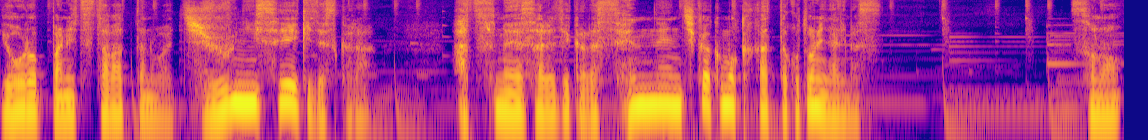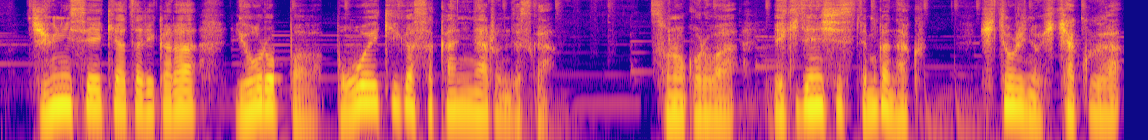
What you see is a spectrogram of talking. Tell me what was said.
ヨーロッパに伝わったのは12世紀ですから、発明されてから1000年近くもかかったことになります。その12世紀あたりからヨーロッパは貿易が盛んになるんですが、その頃は駅伝システムがなく、一人の飛脚が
